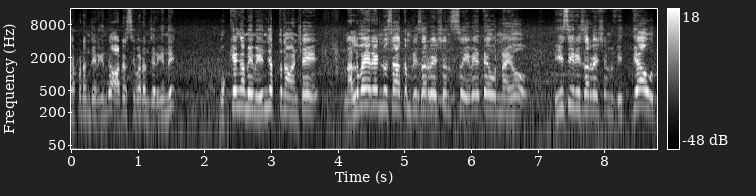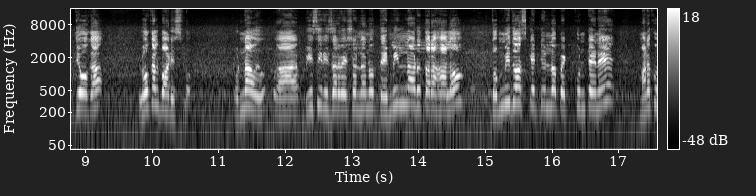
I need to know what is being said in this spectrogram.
చెప్పడం జరిగింది ఆర్డర్స్ ఇవ్వడం జరిగింది. ముఖ్యంగా మేము ఏం చెప్తున్నామంటే నలభై రెండు శాతం రిజర్వేషన్స్ ఏవైతే ఉన్నాయో బీసీ రిజర్వేషన్లు విద్యా ఉద్యోగ లోకల్ బాడీస్లో ఉన్న బీసీ రిజర్వేషన్లను తమిళనాడు తరహాలో తొమ్మిదో స్కెడ్యూల్లో పెట్టుకుంటేనే మనకు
